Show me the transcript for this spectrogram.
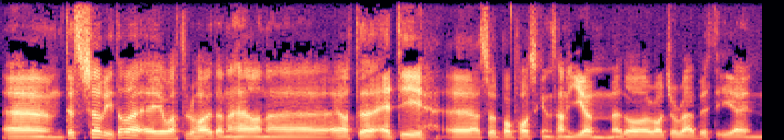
um, det som skjer videre, er jo at du har denne her han, eh, er at eh, Eddie, uh, altså Bob Hoskins, han gjemmer da Roger Rabbit i en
